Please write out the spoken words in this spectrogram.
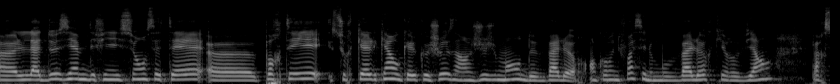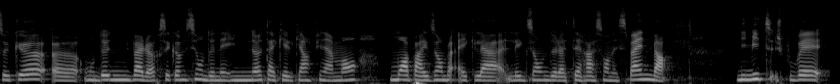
Euh, la deuxième définition, c'était euh, porter sur quelqu'un ou quelque chose un jugement de valeur. Encore une fois, c'est le mot valeur qui revient parce que euh, on donne une valeur. C'est comme si on donnait une note à quelqu'un finalement. Moi, par exemple, avec l'exemple de la terrasse en Espagne, ben, limite, je pouvais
